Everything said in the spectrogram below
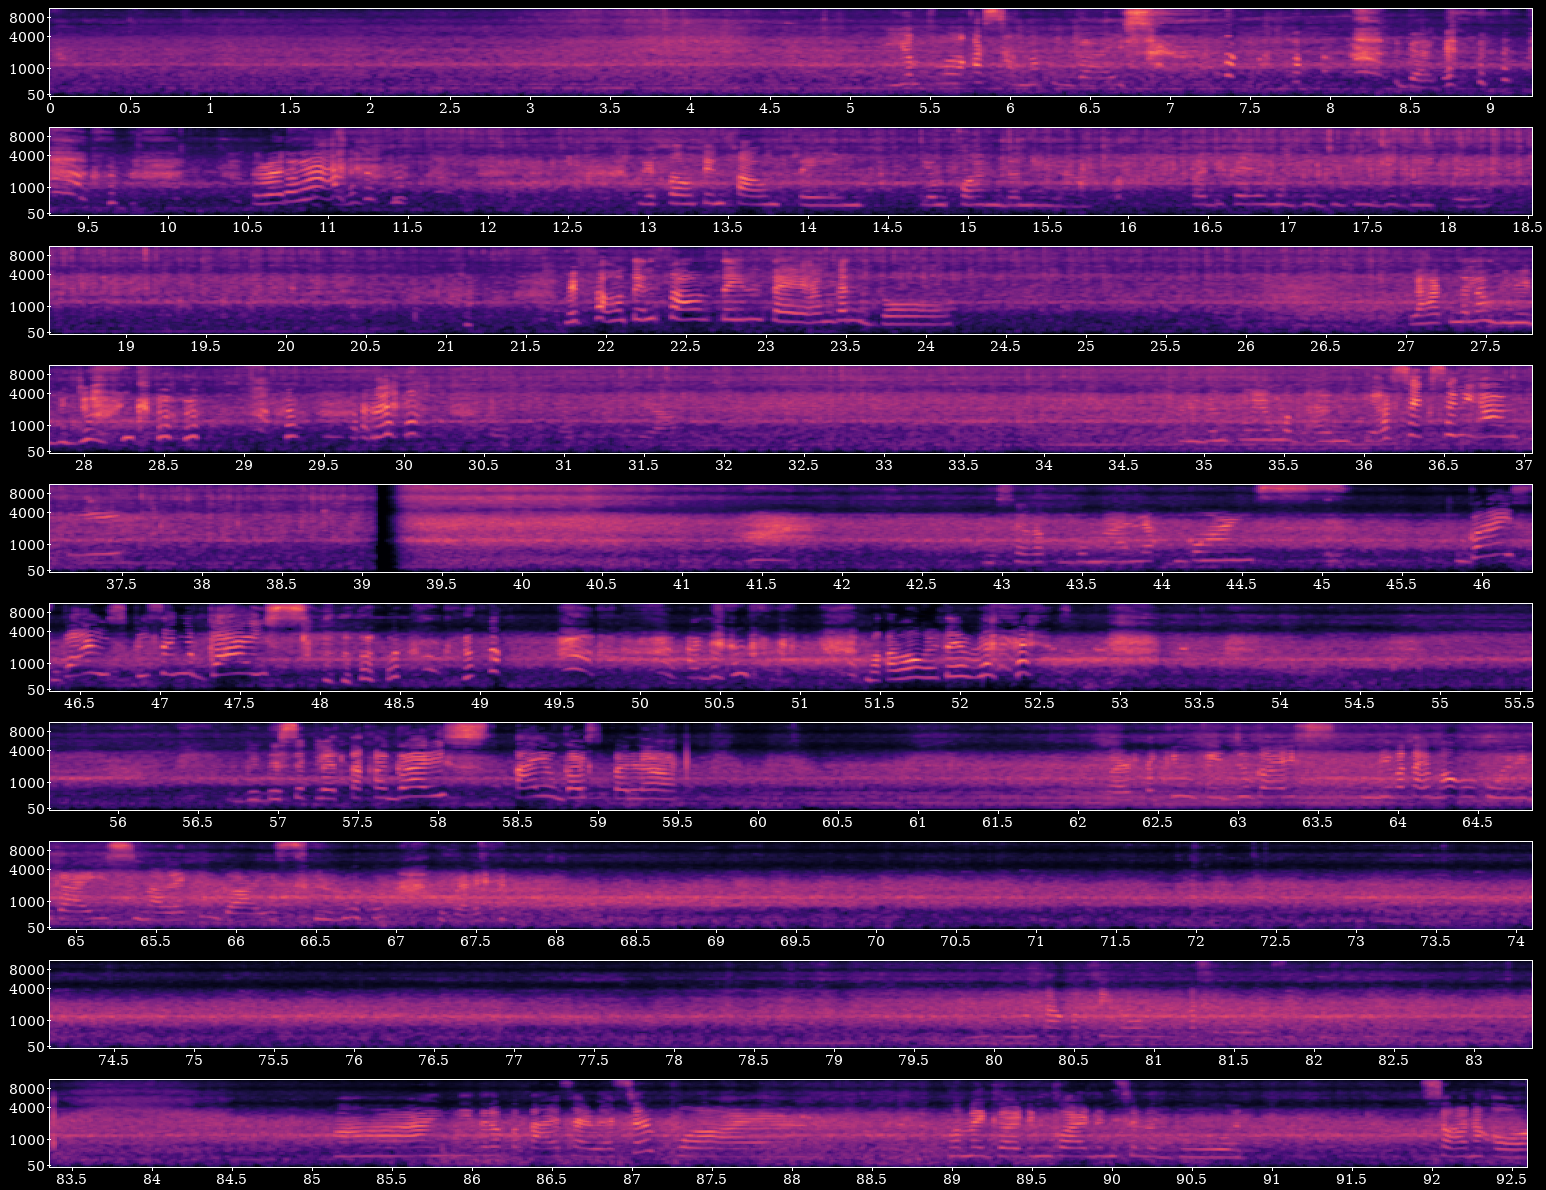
Iyan po kasama ko guys. Gaga. Tara na nga. May fountain fountain. Yung condo nila. Pwede kayong mag-video-video dito. May fountain fountain te. Ang ganda. Lahat na lang binibidyo ko. Aray. Nandun po yung mag-auntie. Ah, sexy ni auntie. Ang sarap gumala, guys. Guys, guys, pisa nyo, guys. Makamahul tayo, guys. Bibisikleta ka, guys. Tayo, guys, pala. While taking video, guys. Hindi pa tayo makuhuli, guys. Malay ko, guys. guys. Ang takot si Lolo kasi Lolo si Ah, dito na po tayo sa reservoir. Oh, may garden garden sa lagoon. Sana all.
